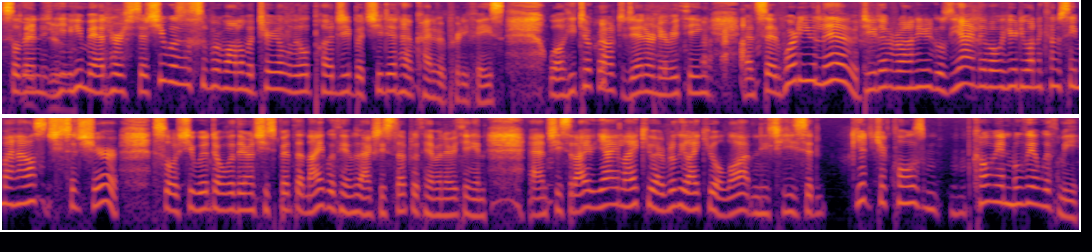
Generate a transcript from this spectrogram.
So then he, he met her. She said she wasn't supermodel material, a little pudgy, but she did have kind of a pretty face. Well, he took her out to dinner and everything and said, Where do you live? Do you live around here? He goes, Yeah, I live over here. Do you want to come see my house? And she said, Sure. So she went over there and she spent the night with him, actually slept with him and everything. And, and she said, I, Yeah, I like you. I really like you a lot. And he, he said, Get your clothes, come in, move in with me,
